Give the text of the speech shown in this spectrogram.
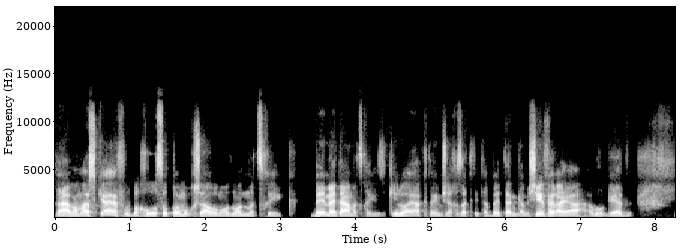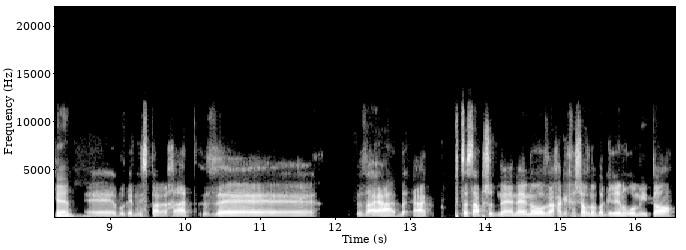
והיה ממש כיף, הוא בחור סופר מוכשר, הוא מאוד מאוד מצחיק. באמת היה מצחיק, זה כאילו היה קטעים שהחזקתי את הבטן, גם שיפר היה, הבוגד, כן. אה, בוגד מספר אחת, ו... והיה היה פצצה, פשוט נהנינו, ואחר כך ישבנו בגרין רום איתו,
